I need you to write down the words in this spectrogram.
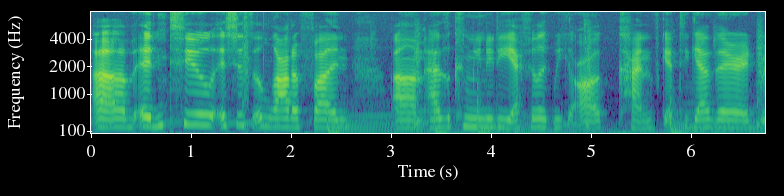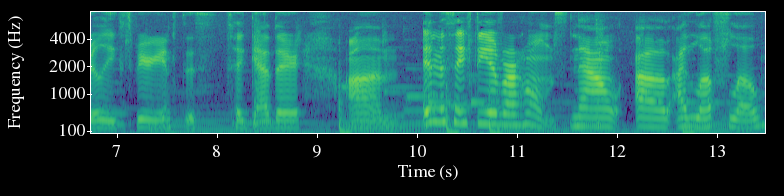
Um, and two, it's just a lot of fun. Um, as a community, I feel like we all kind of get together and really experience this together um, in the safety of our homes. Now, uh, I love Flow.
